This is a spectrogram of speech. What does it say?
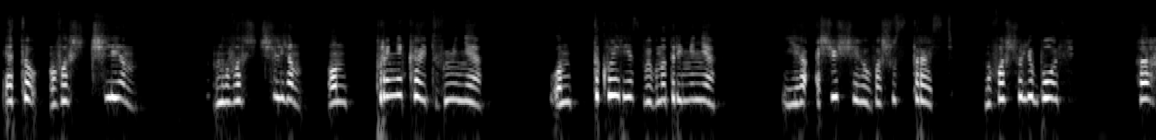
Это ваш член! Но ваш член, он проникает в меня! Он такой резвый внутри меня! Я ощущаю вашу страсть, вашу любовь! Ах,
